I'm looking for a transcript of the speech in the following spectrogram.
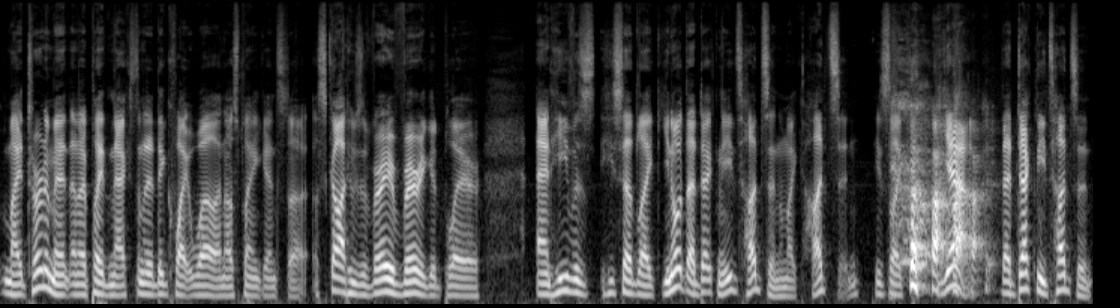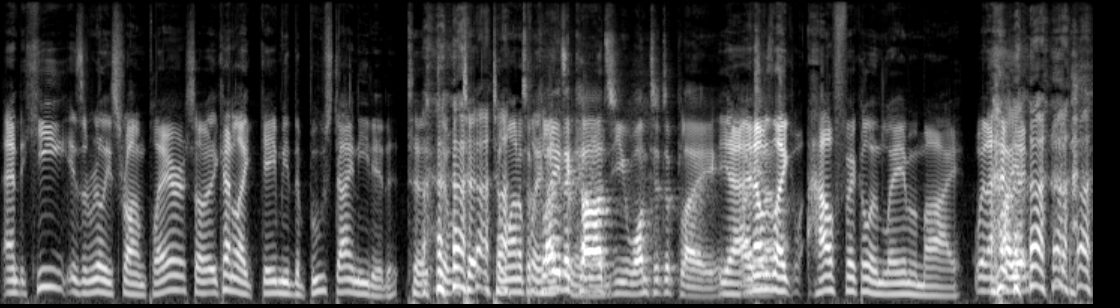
my tournament and I played next and I did quite well. And I was playing against uh, a Scott who's a very, very good player. And he was he said like, you know what that deck needs? Hudson. I'm like, Hudson? He's like, yeah, that deck needs Hudson. And he is a really strong player, so it kind of like gave me the boost I needed to to, to, to want to play play Hudson the cards again. you wanted to play. Yeah, Oh, and I was like, how fickle and lame am I? When I,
